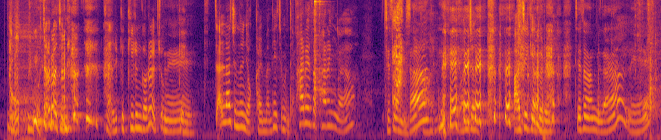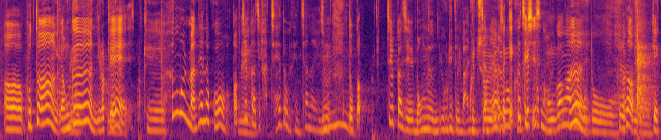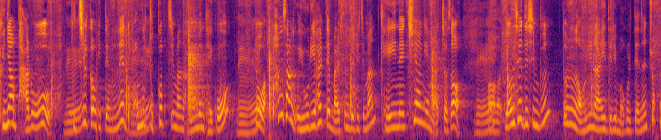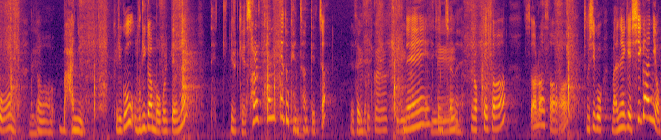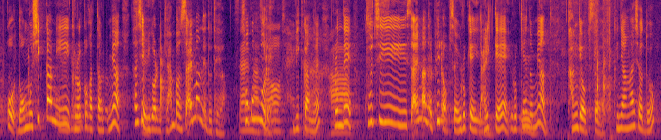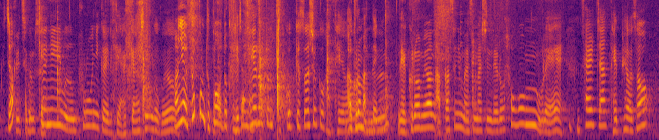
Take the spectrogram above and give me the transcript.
그리고 짧아지네. 자 이렇게 기른 거를 좀 네. 이렇게 잘라주는 역할만 해주면 돼요. 팔에서 팔인가요? 죄송합니다. 아, 완전 아재 개그를. 죄송합니다. 네. 어, 보통 연근 네. 이렇게 그 흙물만 해놓고 껍질까지 같이 해도 괜찮아요. 요즘 음. 또껍 질까지 먹는 요리들 많이 있잖아요. 그래서 깨끗이 씻으면 건강하다고도 네. 그래서 하던데. 이렇게 그냥 바로 네. 붙일 거기 때문에 너무 네. 두껍지만 않으면 되고 네. 또 항상 요리할 때 말씀드리지만 개인의 취향에 맞춰서 네. 어, 연세 드신 분 또는 어린 아이들이 먹을 때는 조금 네. 어, 많이 그리고 우리가 먹을 때는 대- 이렇게 설컨 해도 괜찮겠죠? 그래서 이렇게 됐을까요? 길이? 네, 네. 괜찮아요. 이렇게 해서 썰어서 두시고 만약에 시간이 없고 너무 식감이 그럴 것 같다 그러면 사실 이걸 이렇게 한번 삶아내도 돼요. 삶아서 소금물에 살짝. 밑간을. 아. 그런데 굳이 삶아낼 필요 없어요. 이렇게 얇게 이렇게 해놓으면 관계 없어요. 그냥 하셔도 그죠? 그 지금 이렇게. 스님은 프로니까 이렇게 얇게 하시는 거고요. 아니요, 조금 두꺼워도 괜찮아요. 대체로 좀 두껍게 써실 것 같아요. 아, 그러면 안 되고? 네, 그러면 아까 스님 말씀하신 대로 소금물에 살짝 데펴서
